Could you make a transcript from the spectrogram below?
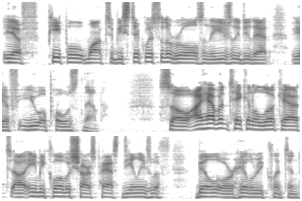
if people want to be sticklers to the rules, and they usually do that if you oppose them. So I haven't taken a look at uh, Amy Klobuchar's past dealings with Bill or Hillary Clinton,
